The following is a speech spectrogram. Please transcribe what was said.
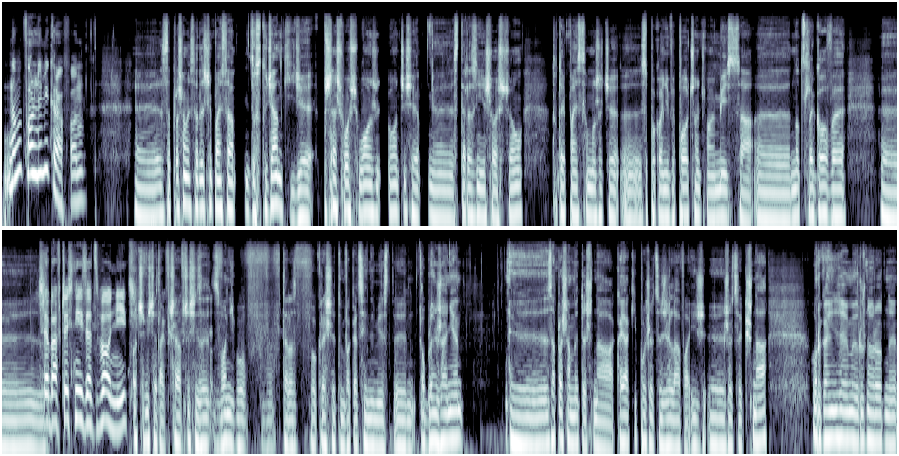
no, wolny mikrofon. E, zapraszamy serdecznie Państwa do Studzianki, gdzie przeszłość łączy, łączy się e, z teraźniejszością. Tutaj Państwo możecie e, spokojnie wypocząć. Mamy miejsca noclegowe. Trzeba wcześniej zadzwonić. Oczywiście tak, trzeba wcześniej zadzwonić, bo w, teraz w okresie tym wakacyjnym jest oblężenie. Zapraszamy też na kajaki po rzece Zielawa i rzece Krzna. Organizujemy różnorodne,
